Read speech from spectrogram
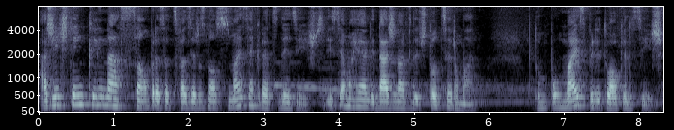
A gente tem inclinação para satisfazer os nossos mais secretos desejos. Isso é uma realidade na vida de todo ser humano, por mais espiritual que ele seja.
